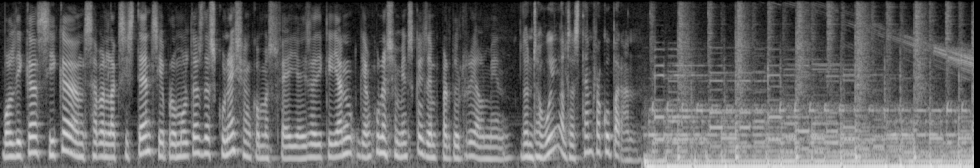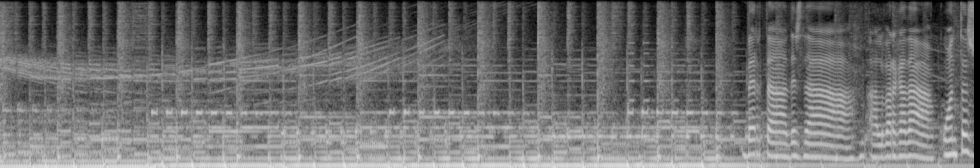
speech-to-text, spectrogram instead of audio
Vol dir que sí que en saben l'existència, però moltes desconeixen com es feia, és a dir, que hi ha, hi ha coneixements que els hem perdut realment. Doncs avui els estem recuperant. Berta, des de el Berguedà, quantes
